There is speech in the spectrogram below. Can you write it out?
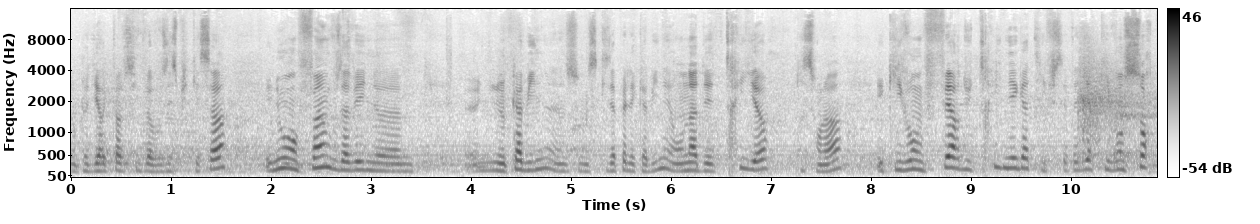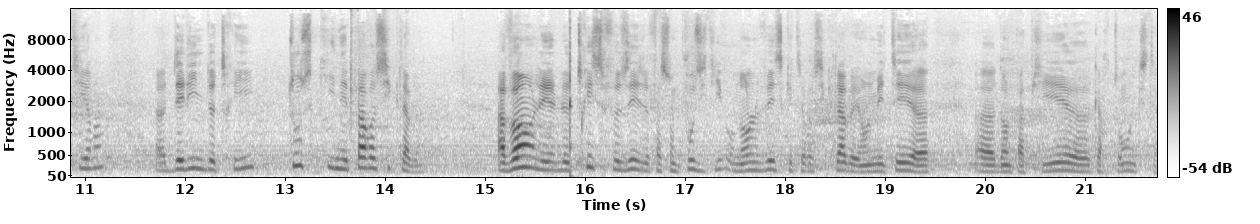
donc le directeur du site va vous expliquer ça. Et nous, enfin, vous avez une, cabine, ce qu'ils appellent les cabines, et on a des trieurs qui sont là et qui vont faire du tri négatif, c'est-à-dire qu'ils vont sortir euh, des lignes de tri tout ce qui n'est pas recyclable. Avant, le tri se faisait de façon positive. On enlevait ce qui était recyclable et on le mettait dans le papier, carton, etc.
